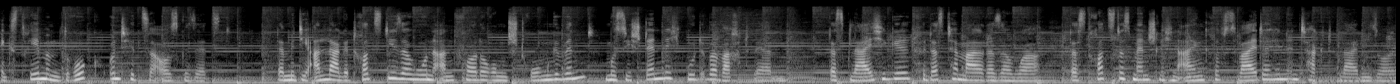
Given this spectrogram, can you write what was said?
extremem Druck und Hitze ausgesetzt. Damit die Anlage trotz dieser hohen Anforderungen Strom gewinnt, muss sie ständig gut überwacht werden. Das gleiche gilt für das Thermalreservoir, das trotz des menschlichen Eingriffs weiterhin intakt bleiben soll.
